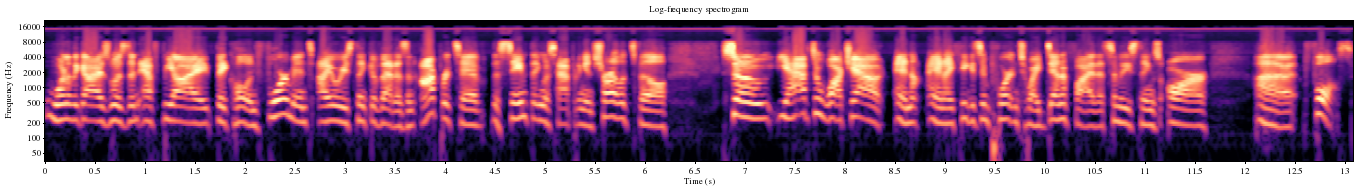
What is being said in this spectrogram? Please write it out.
one of the guys was an FBI, they call informant. I always think of that as an operative. The same thing was happening in Charlottesville so you have to watch out, and and I think it's important to identify that some of these things are uh, false.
